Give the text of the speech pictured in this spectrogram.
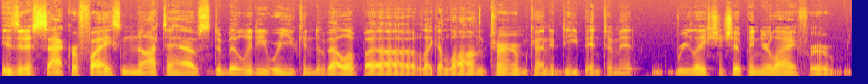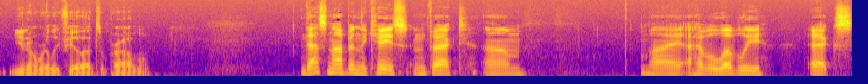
is it a sacrifice not to have stability where you can develop a like a long term kind of deep intimate relationship in your life, or you don't really feel that's a problem? That's not been the case. In fact, um, my I have a lovely ex.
